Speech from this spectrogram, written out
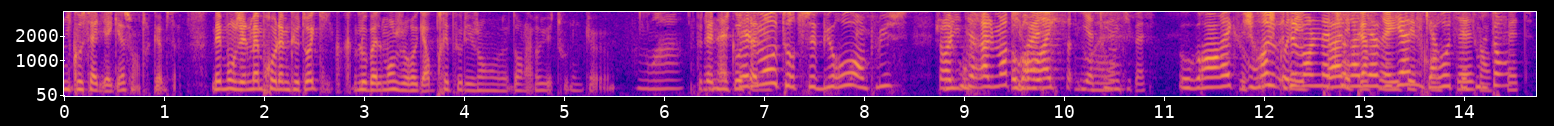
Nico Saliagas ou un truc comme ça. Mais bon, j'ai le même problème que toi, qui globalement je regarde très peu les gens euh, dans la rue et tout, donc euh, Ouais. peut-être Il y en a Nico tellement autour de ce bureau en plus. Genre ouf. littéralement, tu Au Grand vas Rex, il y a Ouais. tout le monde qui passe. au Grand Rex, Je crois que je devant le Naturalia vegan, Caro, tu y es françaises tout le en temps. fait.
